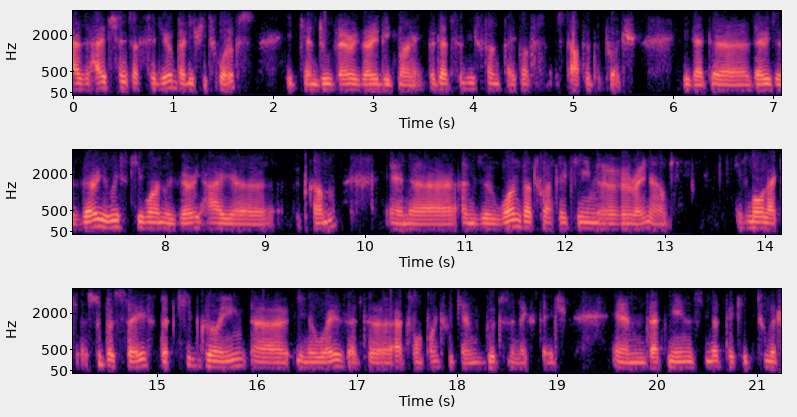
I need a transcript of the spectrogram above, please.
has a high chance of failure, but if it works, it can do very, very big money. But that's a different type of startup approach. Is that uh, there is a very risky one with very high uh, outcome, and uh, and the one that we're taking uh, right now is more like super safe, but keep growing uh, in a way that uh, at some point we can go to the next stage. And that means not taking too much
